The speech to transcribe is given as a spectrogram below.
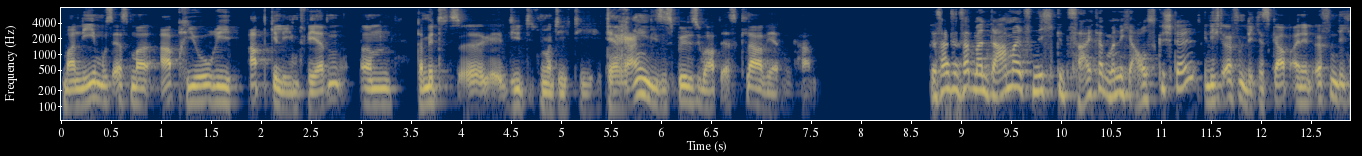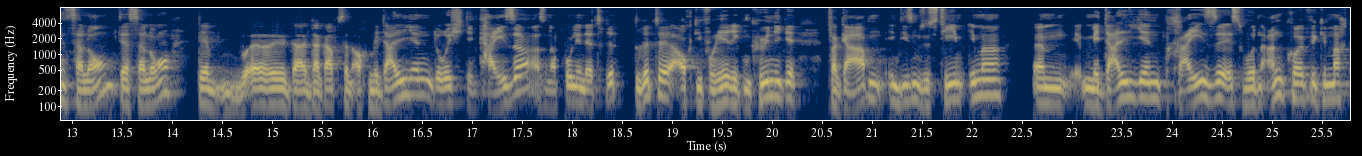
Manet muss erstmal a priori abgelehnt werden, ähm, damit äh, die, die, die, der Rang dieses Bildes überhaupt erst klar werden kann. Das heißt, das hat man damals nicht gezeigt, hat man nicht ausgestellt? Nicht öffentlich. Es gab einen öffentlichen Salon. Der Salon, der, äh, da, da gab es dann auch Medaillen durch den Kaiser, also Napoleon der Dritte, auch die vorherigen Könige vergaben in diesem System immer ähm, Medaillen, Preise, es wurden Ankäufe gemacht.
